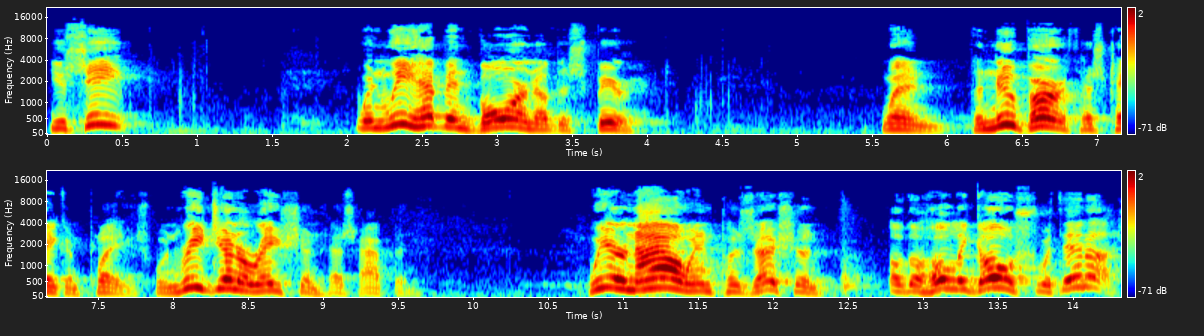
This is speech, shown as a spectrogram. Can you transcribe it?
You see, when we have been born of the Spirit, when the new birth has taken place, when regeneration has happened, we are now in possession of the Holy Ghost within us.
